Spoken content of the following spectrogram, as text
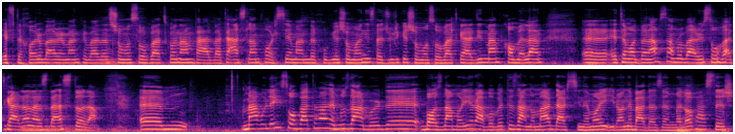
افتخار برای من که بعد از شما صحبت کنم و البته اصلا فارسی من به خوبی شما نیست و جوری که شما صحبت کردین من کاملا اعتماد به نفسم رو برای صحبت کردن از دست دادم. مقوله صحبت من امروز در مورد بازنمایی روابط زن و مرد در سینمای ایران بعد از انقلاب هستش.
